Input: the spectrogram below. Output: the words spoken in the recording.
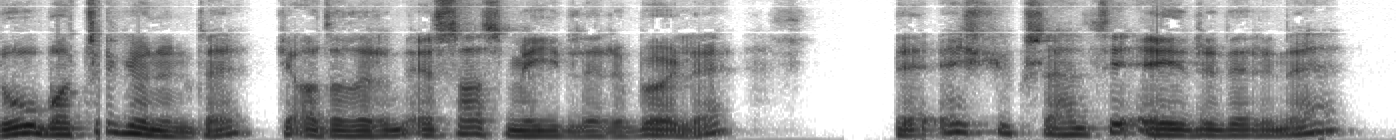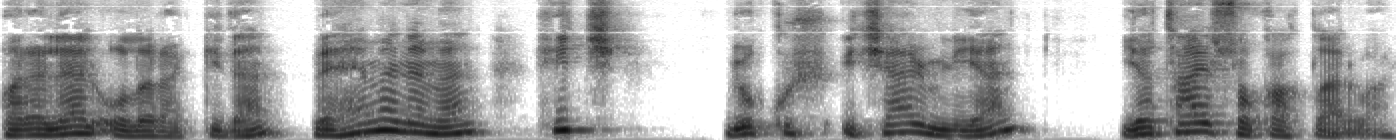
doğu batı yönünde ki adaların esas meyilleri böyle e, eş yükselti eğrilerine paralel olarak giden ve hemen hemen hiç yokuş içermeyen yatay sokaklar var.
